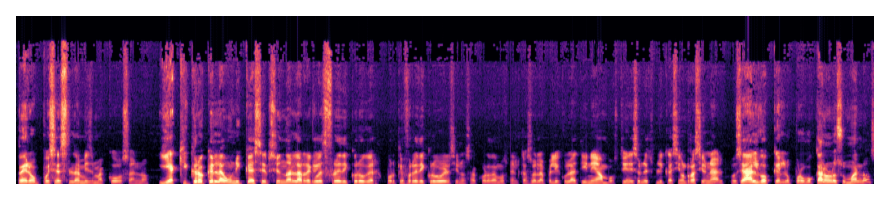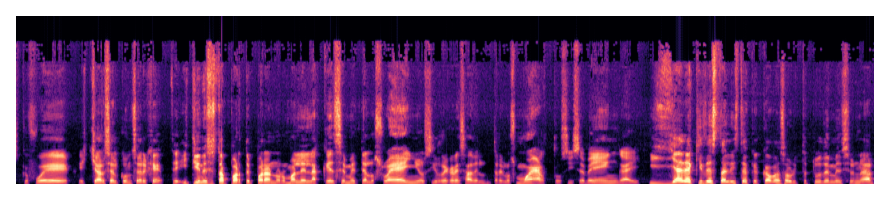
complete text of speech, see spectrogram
pero pues es la misma cosa, ¿no? Y aquí creo que la única excepción a la regla es Freddy Krueger, porque Freddy Krueger, si nos acordamos, en el caso de la película, tiene ambos. Tienes una explicación racional, o sea, algo que lo provocaron los humanos, que fue echarse al conserje, y tienes esta parte paranormal en la que él se mete a los sueños y regresa de entre los muertos y se venga. Y, y, ya de aquí de esta lista que acabas ahorita tú de mencionar,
